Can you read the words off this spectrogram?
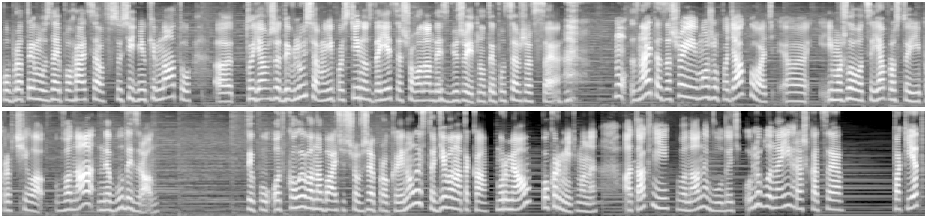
побратиму з нею погратися в сусідню кімнату, е, то я вже дивлюся, мені постійно здається, що вона десь біжить. Ну, типу, це вже все. Ну, знаєте, за що я їй можу подякувати, і можливо, це я просто її привчила. Вона не буде зранку. Типу, от коли вона бачить, що вже прокинулись, тоді вона така мурмяв, покорміть мене. А так ні, вона не буде. Улюблена іграшка це пакет,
